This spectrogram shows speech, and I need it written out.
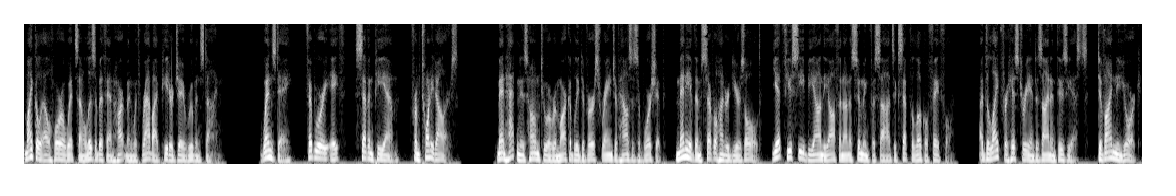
Michael L. Horowitz and Elizabeth N. Hartman with Rabbi Peter J. Rubenstein. Wednesday, February 8, 7 p.m., from $20. Manhattan is home to a remarkably diverse range of houses of worship, many of them several hundred years old, yet few see beyond the often unassuming facades except the local faithful. A delight for history and design enthusiasts, Divine New York,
